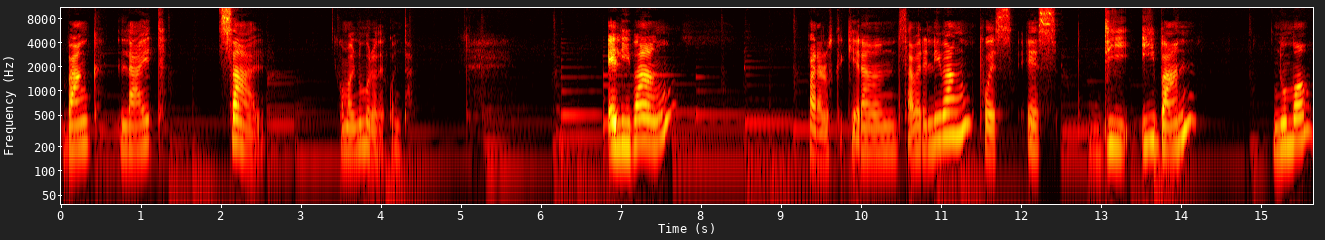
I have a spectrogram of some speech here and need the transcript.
Bankleitzahl. Como el número de cuenta. El IBAN, para los que quieran saber el IBAN, pues es die IBAN, número,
